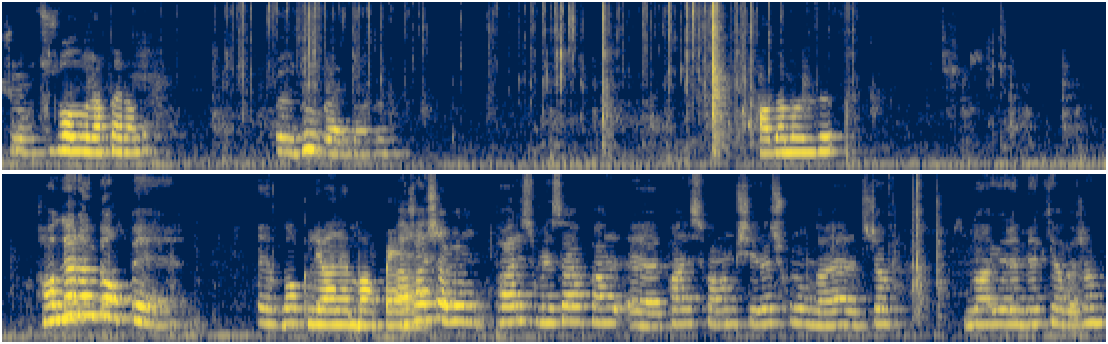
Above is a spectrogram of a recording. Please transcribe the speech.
Juventus futbol bıraktı herhalde. öldü galiba adam. Adam öldü. Haller Mbappe. Mbappe. Kylian Mbappe. Arkadaşlar ben Paris mesela Par- e, Paris falan bir şeyler çıkıyor onları ayarlayacağım. Buna göre map yapacağım.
